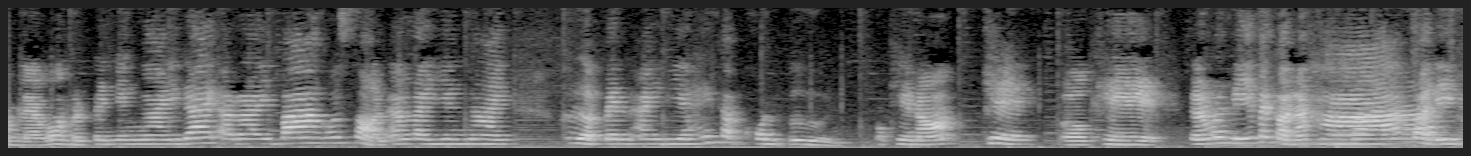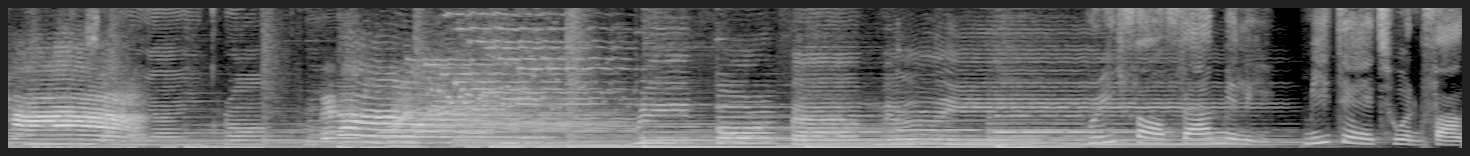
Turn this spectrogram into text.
ำแล้วว่ามันเป็นยังไงได้อะไรบ้างเขาสอนอะไรยังไงเผื่อเป็นไอเดียให้กับคนอื่น โอเคเนาะ โอเค โอเคงั้นวันนี้ไปก่อนนะคะ สวัสดีค่ะ บ๊ายบาย Read for family. Read for Family มิเจชวนฟัง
